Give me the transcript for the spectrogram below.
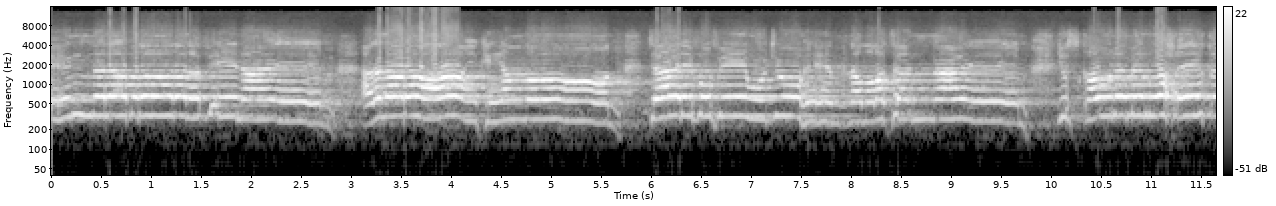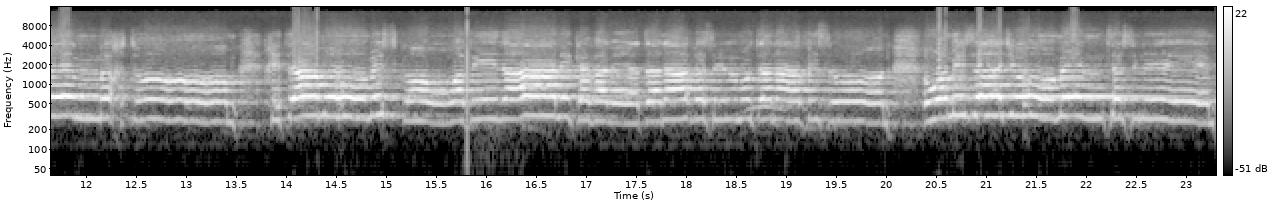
إن الأبرار لفي نعيم على الأرائك ينظرون تعرف في وجوههم نظرة النعيم يسقون من رحيق مختوم ختامه مسك وفي ذلك فليتنافس المتنافسون ومزاجه من تسليم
